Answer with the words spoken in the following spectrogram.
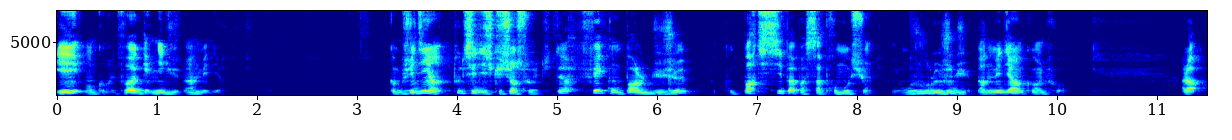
et encore une fois gagner du 1 de média. Comme je l'ai dit, hein, toutes ces discussions sur Twitter fait qu'on parle du jeu, qu'on participe à sa promotion. on joue le jeu du earn media encore une fois. Alors,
